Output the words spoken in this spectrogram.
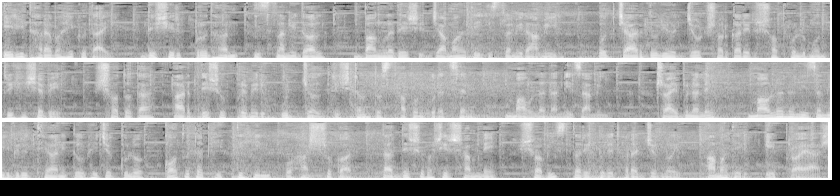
এরই ধারাবাহিকতায় দেশের প্রধান ইসলামী দল, বাংলাদেশ জামায়াতে ইসলামীর আমির ও চার দলীয় জোট সরকারের সফল মন্ত্রী হিসেবে সততা আর দেশপ্রেমের উজ্জ্বল দৃষ্টান্ত স্থাপন করেছেন মাওলানা নিজামী। ট্রাইব্যুনালে মাওলানা নিজামীর বিরুদ্ধে আনিত অভিযোগগুলো কতটা ভিত্তিহীন ও হাস্যকর তা দেশবাসীর সামনে সবিস্তরে তুলে ধরার জন্যই আমাদের এ প্রয়াস।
